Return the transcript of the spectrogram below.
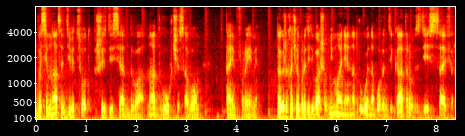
18962 на двухчасовом таймфрейме. Также хочу обратить ваше внимание на другой набор индикаторов. Здесь Cypher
